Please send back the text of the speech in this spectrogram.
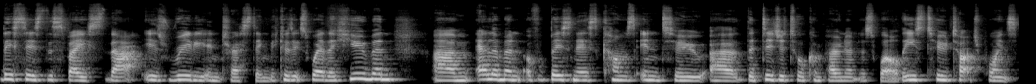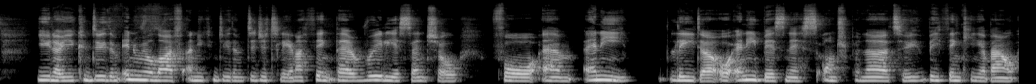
this is the space that is really interesting because it's where the human um, element of business comes into uh, the digital component as well. These two touch points, you know, you can do them in real life and you can do them digitally. And I think they're really essential for um, any leader or any business entrepreneur to be thinking about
